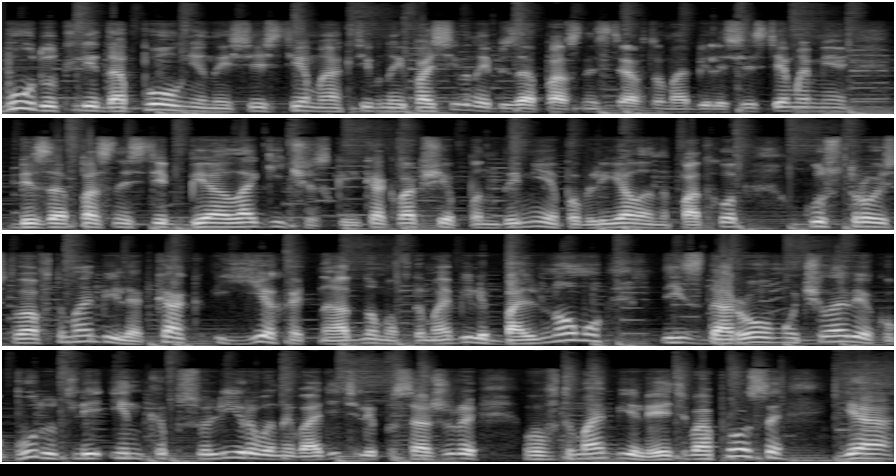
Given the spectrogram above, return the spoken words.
Будут ли дополнены системы активной и пассивной безопасности автомобиля системами безопасности биологической? Как вообще пандемия повлияла на подход к устройству автомобиля? Как ехать на одном автомобиле больному и здоровому человеку? Человеку? Будут ли инкапсулированы водители и пассажиры в автомобиле? Эти вопросы я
